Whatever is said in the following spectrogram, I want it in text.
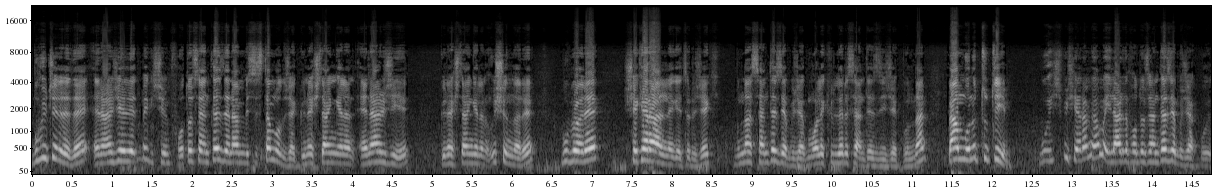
Bu hücrede de enerji elde etmek için fotosentez denen bir sistem olacak. Güneşten gelen enerjiyi, güneşten gelen ışınları bu böyle şeker haline getirecek. Bundan sentez yapacak. Molekülleri sentezleyecek bundan. Ben bunu tutayım. Bu hiçbir şey yaramıyor ama ileride fotosentez yapacak bu.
